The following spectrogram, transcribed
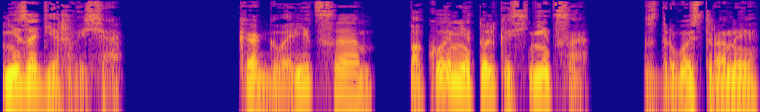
Не задерживайся. Как говорится, покой мне только снится. С другой стороны,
